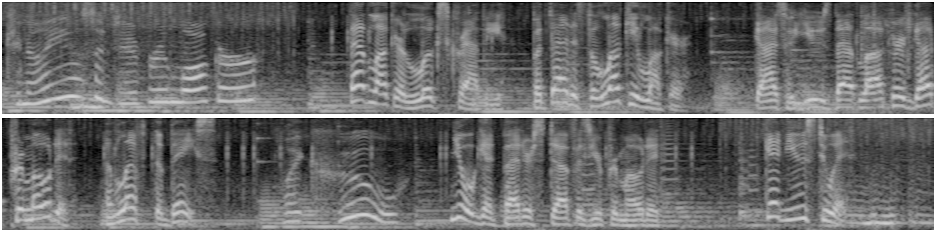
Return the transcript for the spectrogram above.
Can I use a different locker? That locker looks crappy, but that is the lucky locker. Guys who used that locker got promoted and left the base. Like who? You'll get better stuff as you're promoted. Get used to it.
